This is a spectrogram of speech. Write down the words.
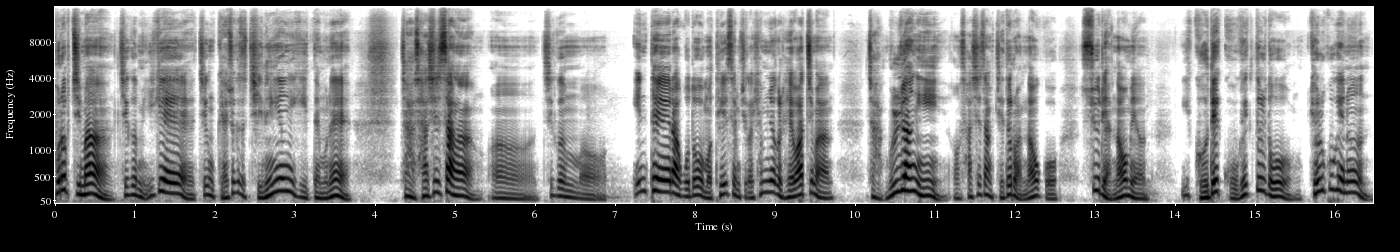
부럽지만 지금 이게 지금 계속해서 진행형이기 때문에 자, 사실상, 어, 지금 뭐 인텔하고도 뭐 TSMC가 협력을 해왔지만 자, 물량이 어, 사실상 제대로 안 나오고 수율이 안 나오면 이 거대 고객들도 결국에는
